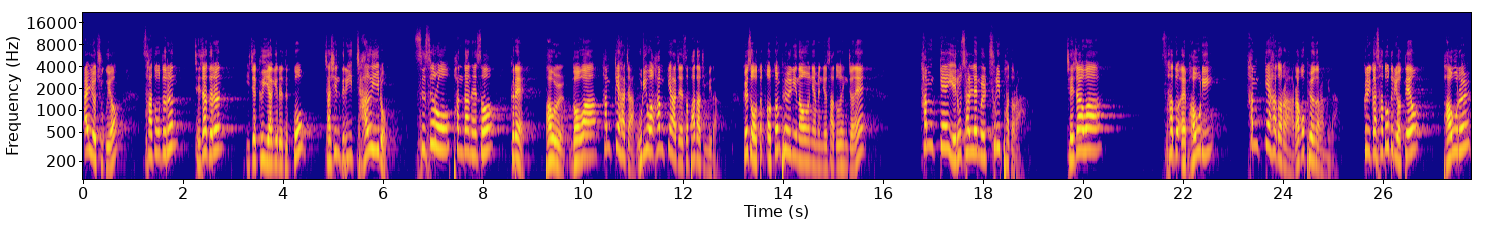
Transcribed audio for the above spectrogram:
알려주고요. 사도들은 제자들은 이제 그 이야기를 듣고 자신들이 자의로 스스로 판단해서 그래 바울 너와 함께 하자 우리와 함께 하자 해서 받아줍니다. 그래서 어떤 어떤 표현이 나오냐면요 사도행전에 함께 예루살렘을 출입하더라. 제자와 사도 에, 바울이 함께 하더라라고 표현을 합니다. 그러니까 사도들이 어때요? 바울을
